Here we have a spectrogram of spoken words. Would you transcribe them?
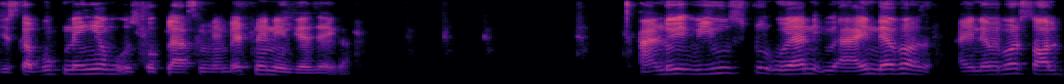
जिसका बुक नहीं है वो उसको क्लास में बैठने नहीं दिया जाएगा। And we, we used to when i never i never solve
